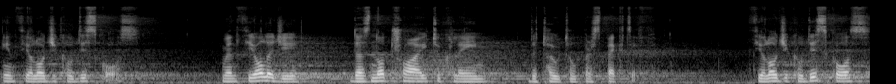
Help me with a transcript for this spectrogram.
in theological discourse, when theology does not try to claim the total perspective. Theological discourse,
